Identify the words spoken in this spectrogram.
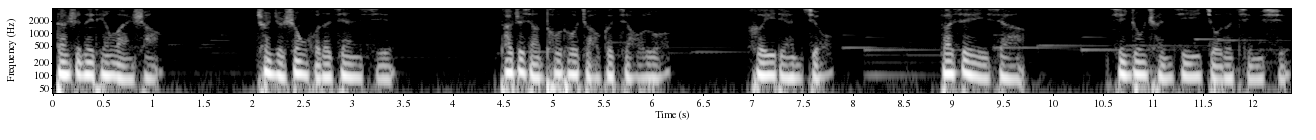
但是那天晚上。趁着生活的间隙，他只想偷偷找个角落，喝一点酒，发泄一下心中沉积已久的情绪。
